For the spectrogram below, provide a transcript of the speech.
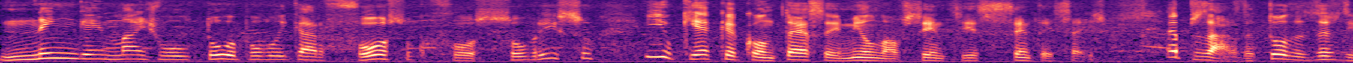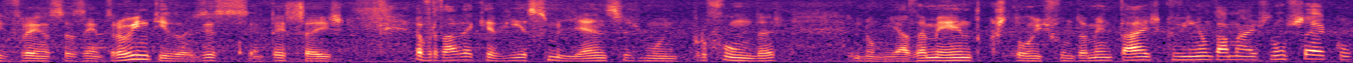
ninguém mais voltou a publicar, fosse o que fosse, sobre isso. E o que é que acontece em 1966? Apesar de todas as diferenças entre 22 e 66, a verdade é que havia semelhanças muito profundas nomeadamente questões fundamentais que vinham de há mais de um século.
